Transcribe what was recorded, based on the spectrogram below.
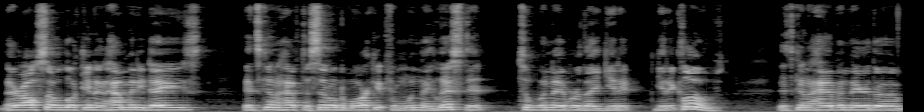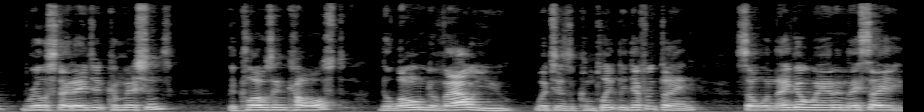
They're also looking at how many days it's going to have to sit on the market from when they list it to whenever they get it get it closed. It's going to have in there the real estate agent commissions, the closing cost, the loan to value, which is a completely different thing. So when they go in and they say,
